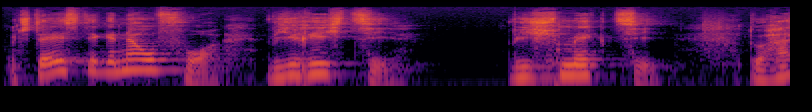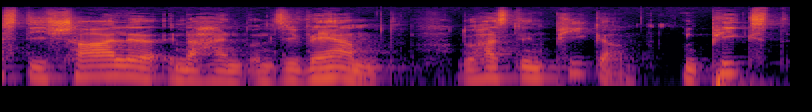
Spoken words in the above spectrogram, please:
Und stell es dir genau vor, wie riecht sie? Wie schmeckt sie? Du hast die Schale in der Hand und sie wärmt. Du hast den Pieker und piekst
